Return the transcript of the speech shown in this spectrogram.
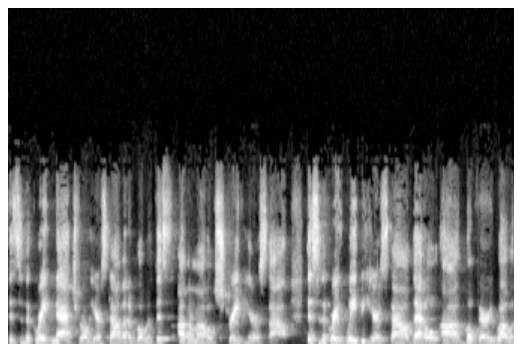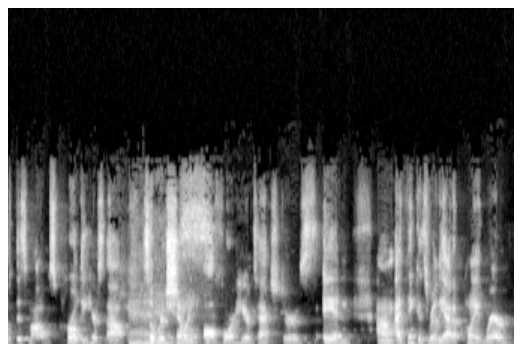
this is a great natural hairstyle that'll go with this other model's straight hairstyle. This is a great wavy hairstyle that'll uh, go very well with this model's curly hairstyle. Yes. So we're showing all four hair textures. And um, I think it's really at a point where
